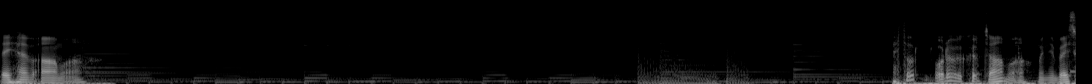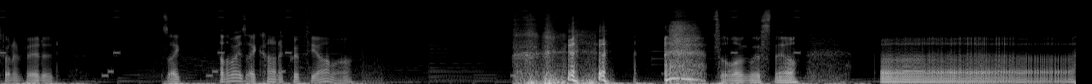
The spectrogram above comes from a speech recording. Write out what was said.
They have armor. I thought auto-equipped armor when your base got invaded. It's like, otherwise I can't equip the armor. it's a long list now. Uh...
